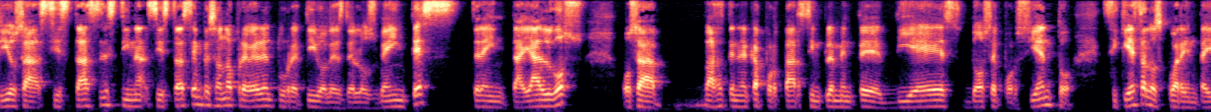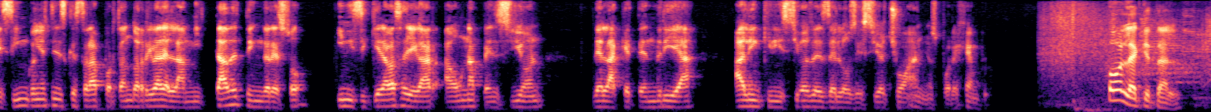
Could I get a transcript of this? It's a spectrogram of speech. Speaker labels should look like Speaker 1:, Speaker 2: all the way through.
Speaker 1: Sí, o sea, si estás destina, si estás empezando a prever en tu retiro desde los 20, 30 y algo, o sea, vas a tener que aportar simplemente 10, 12%. Si quieres a los 45 años tienes que estar aportando arriba de la mitad de tu ingreso y ni siquiera vas a llegar a una pensión de la que tendría alguien que desde los 18 años, por ejemplo.
Speaker 2: Hola, ¿qué tal?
